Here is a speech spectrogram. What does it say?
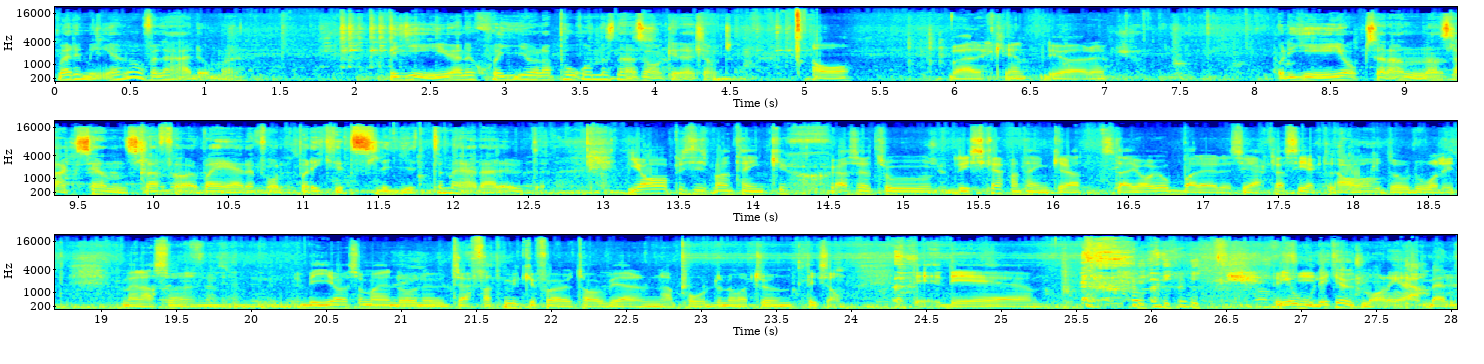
Vad är det mer vi har för lärdomar? Det ger ju energi att hålla på med sådana här saker, det är klart. Ja, verkligen. Det gör det. Och det ger ju också en annan slags känsla för vad är det folk på riktigt sliter med där ute. Ja, precis. Man tänker, alltså jag tror risken är att man tänker att där jag jobbar är det så jäkla segt och Ja. tråkigt och dåligt. Men alltså, vi har som har ändå nu träffat mycket företag via den här podden och varit runt liksom. Det, det är... Det är olika utmaningar. Ja, men,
